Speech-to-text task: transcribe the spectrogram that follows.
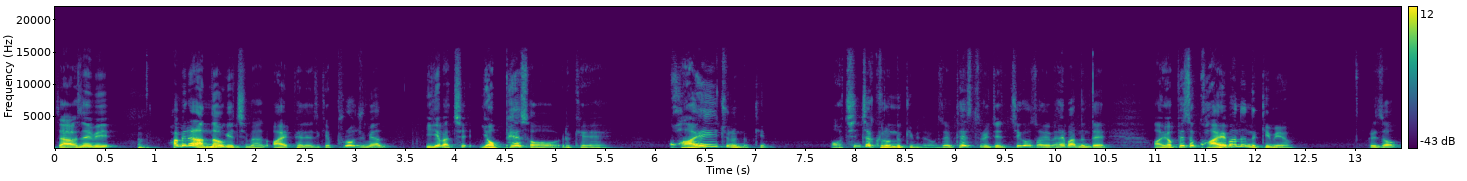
자 선생님이 화면에 안 나오겠지만 아이패드에 이렇게 풀어주면 이게 마치 옆에서 이렇게 과외해주는 느낌? 어, 진짜 그런 느낌이더라고요. 선생님 테스트를 이제 찍어서 해봤는데, 아, 옆에서 과외받는 느낌이에요. 그래서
